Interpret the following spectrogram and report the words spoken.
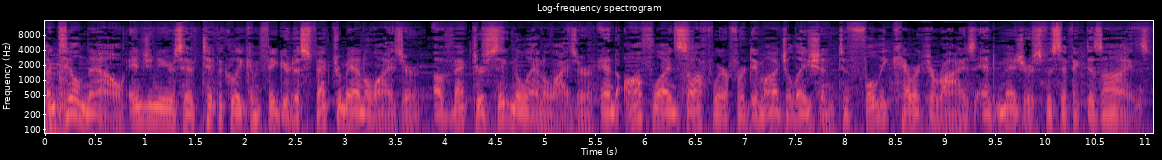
Until now, engineers have typically configured a spectrum analyzer, a vector signal analyzer, and offline software for demodulation to fully characterize and measure specific designs.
